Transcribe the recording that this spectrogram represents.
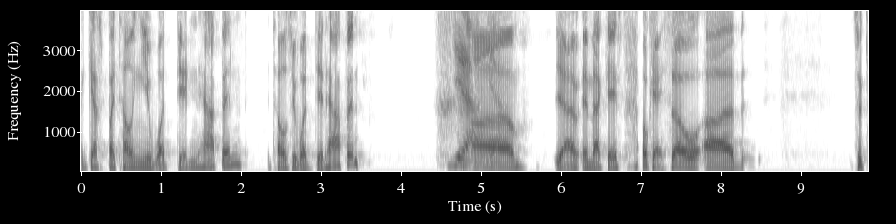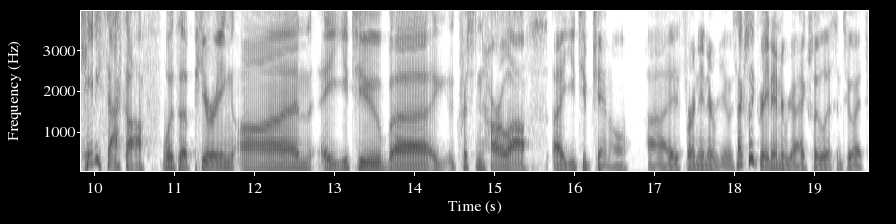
I guess, by telling you what didn't happen, it tells you what did happen. Yeah. Um, yeah. yeah. In that case, okay. So uh, so Katee Sackhoff was appearing on a YouTube, uh, Kristian Harloff's uh, YouTube channel uh, for an interview. It's actually a great interview. I actually listened to it.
